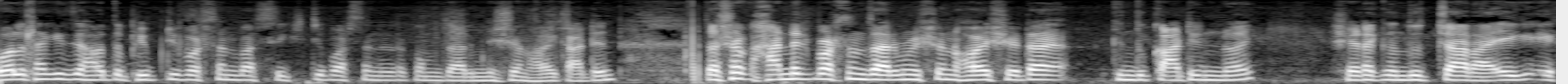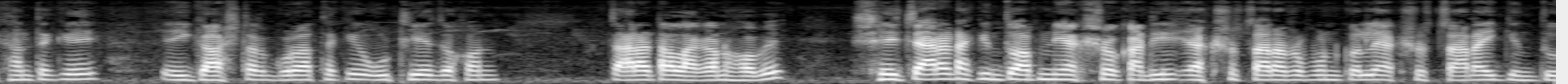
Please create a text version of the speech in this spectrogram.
বলে থাকি যে হয়তো ফিফটি পার্সেন্ট বা সিক্সটি পার্সেন্ট এরকম জার্মিনেশন হয় কাটিন দর্শক হান্ড্রেড পার্সেন্ট জার্মিনেশন হয় সেটা কিন্তু কাটিন নয়, সেটা কিন্তু চারা। এই, এখান থেকে এই গাছটার গোড়া থেকে উঠিয়ে যখন চারাটা লাগানো হবে, সেই চারাটা কিন্তু আপনি একশো কাটি একশো চারা রোপণ করলে একশো চারাই কিন্তু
